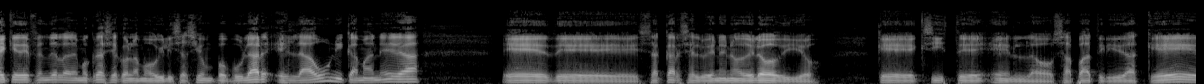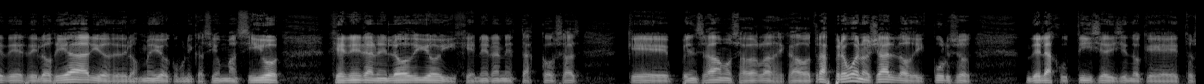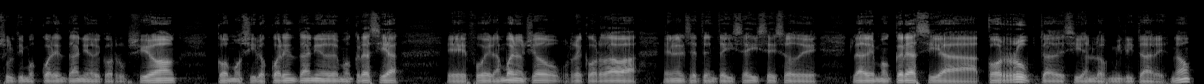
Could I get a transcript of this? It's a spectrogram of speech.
Hay que defender la democracia con la movilización popular. Es la única manera eh, de sacarse el veneno del odio que existe en los apátridas que desde los diarios, desde los medios de comunicación masivos, generan el odio y generan estas cosas que pensábamos haberlas dejado atrás. Pero bueno, ya los discursos de la justicia diciendo que estos últimos 40 años de corrupción, como si los 40 años de democracia eh, fueran. Bueno, yo recordaba en el 76 eso de la democracia corrupta, decían los militares, ¿no?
